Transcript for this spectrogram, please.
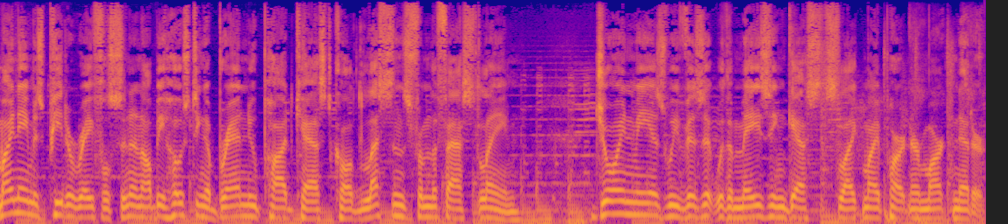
My name is Peter Rafelson, and I'll be hosting a brand new podcast called Lessons from the Fast Lane. Join me as we visit with amazing guests like my partner Mark Netter.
